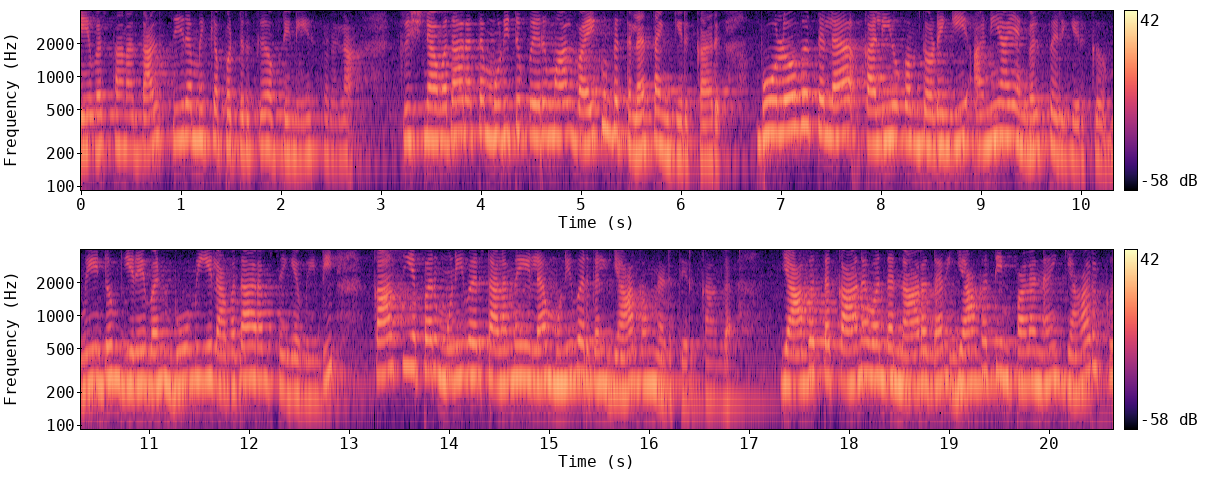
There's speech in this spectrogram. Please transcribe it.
தேவஸ்தானத்தால் சீரமைக்கப்பட்டிருக்கு அப்படின்னே சொல்லலாம். கிருஷ்ண அவதாரத்தை முடித்து பெருமாள் வைகுண்டத்தில் தங்கியிருக்காரு. பூலோகத்தில் கலியுகம் தொடங்கி அநியாயங்கள் பெருகியிருக்கு. மீண்டும் இறைவன் பூமியில் அவதாரம் செய்ய வேண்டி காசியப்பர் முனிவர் தலைமையில் முனிவர்கள் யாகம் நடத்தியிருக்காங்க. யாகத்தை காண வந்த நாரதர் யாகத்தின் பலனை யாருக்கு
